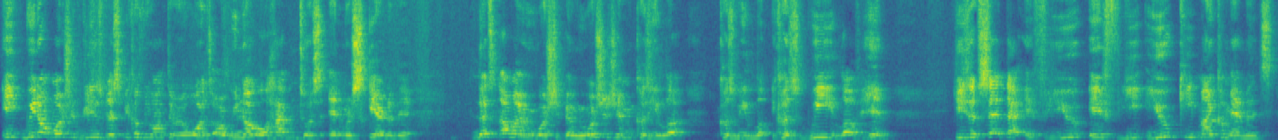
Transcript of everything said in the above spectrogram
it, we don't worship Jesus just because we want the rewards or we know what will happen to us and we're scared of it. That's not why we worship Him. We worship Him because He love, because we love, because we love Him. Jesus said that if you if you, you keep my commandments,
